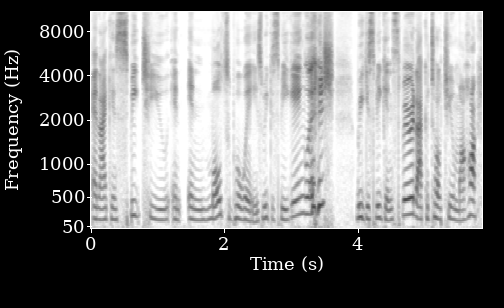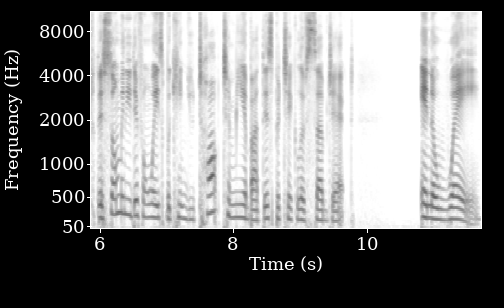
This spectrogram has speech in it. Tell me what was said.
and I can speak to you in, in multiple ways. We can speak English, we can speak in spirit, I could talk to you in my heart. There's so many different ways, but can you talk to me about this particular subject in a way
